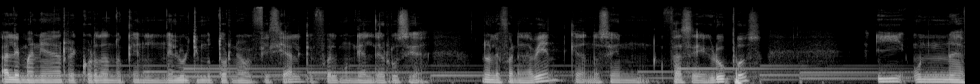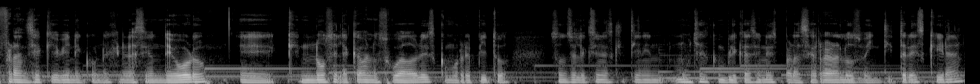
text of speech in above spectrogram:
Alemania recordando que en el último torneo oficial, que fue el Mundial de Rusia, no le fue nada bien, quedándose en fase de grupos. Y una Francia que viene con una generación de oro, eh, que no se le acaban los jugadores, como repito, son selecciones que tienen muchas complicaciones para cerrar a los 23 que irán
